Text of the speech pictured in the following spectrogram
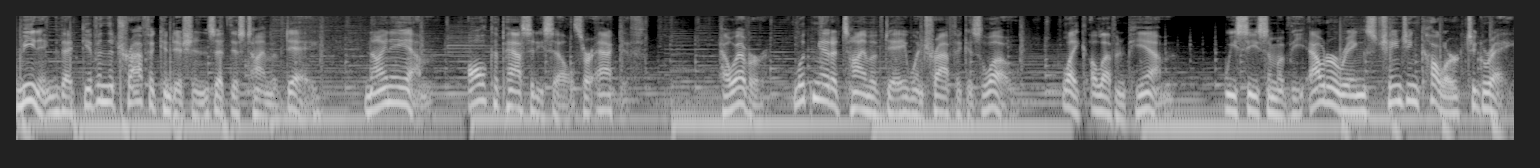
meaning that given the traffic conditions at this time of day, 9 a.m., all capacity cells are active. However, looking at a time of day when traffic is low, like 11 p.m., we see some of the outer rings changing color to gray,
